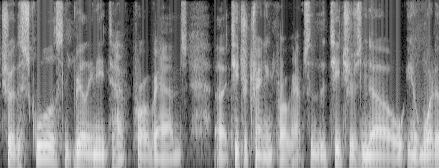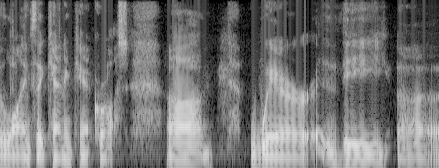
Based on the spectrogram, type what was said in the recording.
Sure, the schools really need to have programs, uh, teacher training programs, so the teachers know, you know what are the lines they can and can't cross. Um, where the uh,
